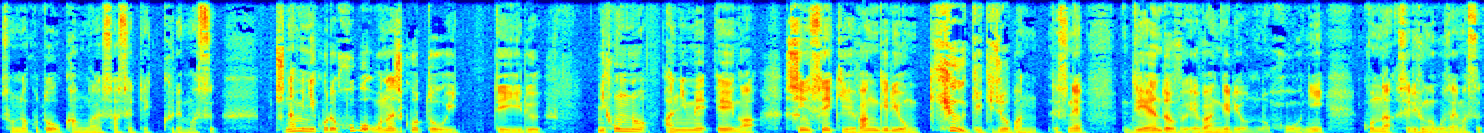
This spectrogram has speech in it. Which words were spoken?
そんなことを考えさせてくれます。ちなみにこれほぼ同じことを言っている日本のアニメ映画新世紀エヴァンゲリオン旧劇場版ですね。The End of Evangelion の方にこんなセリフがございます。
